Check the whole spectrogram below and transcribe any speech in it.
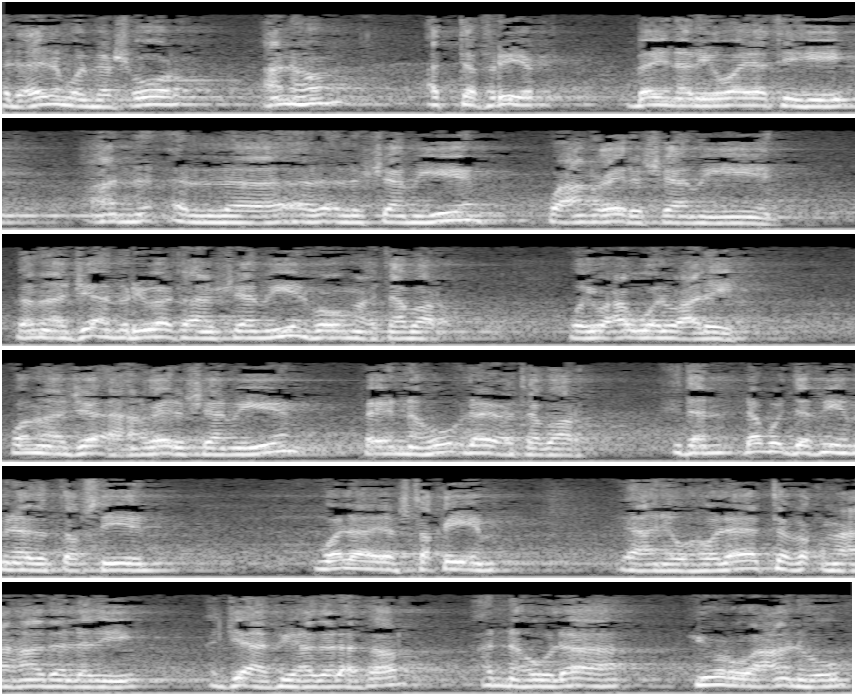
العلم والمشهور عنهم التفريق بين روايته عن الشاميين وعن غير الشاميين فما جاء من رواية عن الشاميين فهو معتبر ويعول عليه. وما جاء عن غير الشاميين فإنه لا يعتبر. إذا لابد فيه من هذا التفصيل ولا يستقيم. يعني وهو لا يتفق مع هذا الذي جاء في هذا الأثر أنه لا يروى عنه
